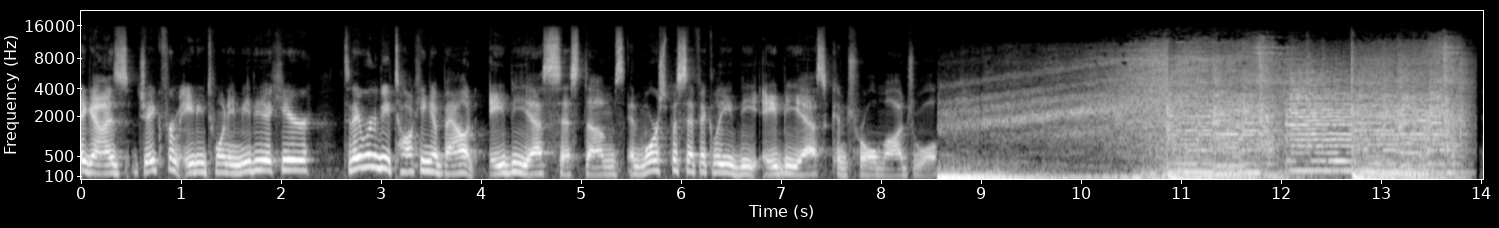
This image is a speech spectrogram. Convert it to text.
Hey guys, Jake from 8020 Media here. Today we're going to be talking about ABS systems and more specifically the ABS control module.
